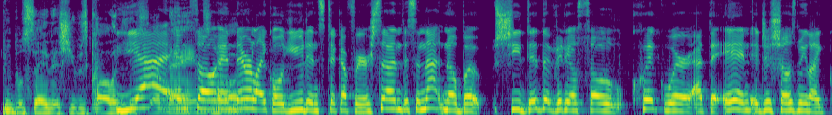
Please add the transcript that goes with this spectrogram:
people say that she was calling Yeah, and so all and they were like, "Oh, you didn't stick up for your son, this and that." No, but she did the video so quick where at the end it just shows me like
